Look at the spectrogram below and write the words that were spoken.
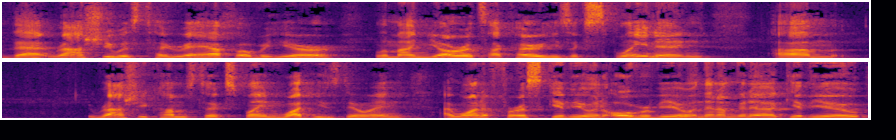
that Rashi was Taireach over here, Laman Yoretz he's explaining, um, Rashi comes to explain what he's doing. I want to first give you an overview, and then I'm going to give you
